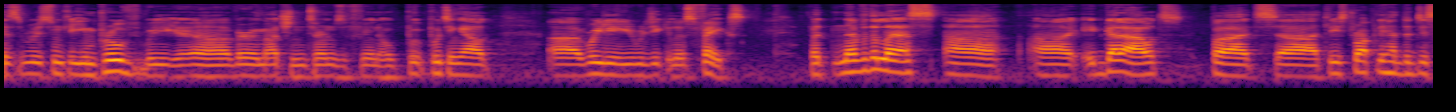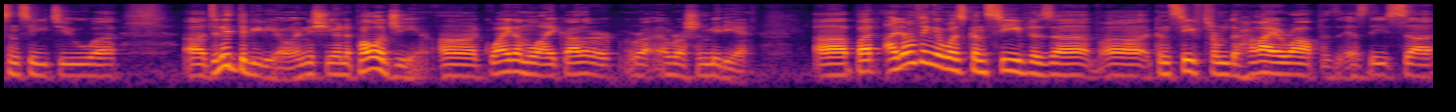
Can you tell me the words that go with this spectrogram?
has recently improved re- uh, very much in terms of you know p- putting out really ridiculous fakes. But nevertheless, it got out. But at least Ruptly had the decency to uh, delete the video and issue an apology, uh, quite unlike other Ru- Russian media. Uh, but I don't think it was conceived as a uh, conceived from the higher up as, as uh,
